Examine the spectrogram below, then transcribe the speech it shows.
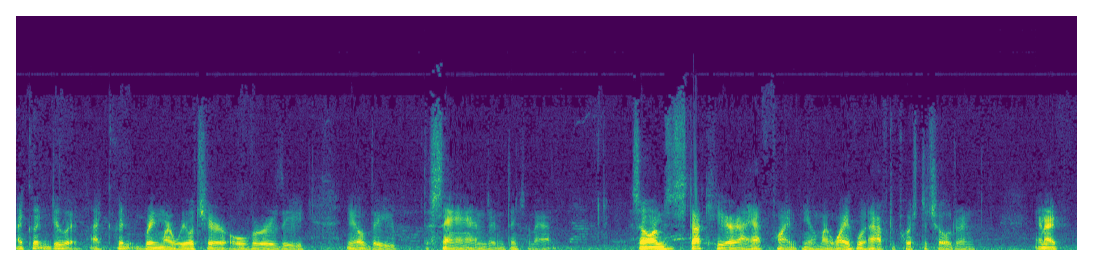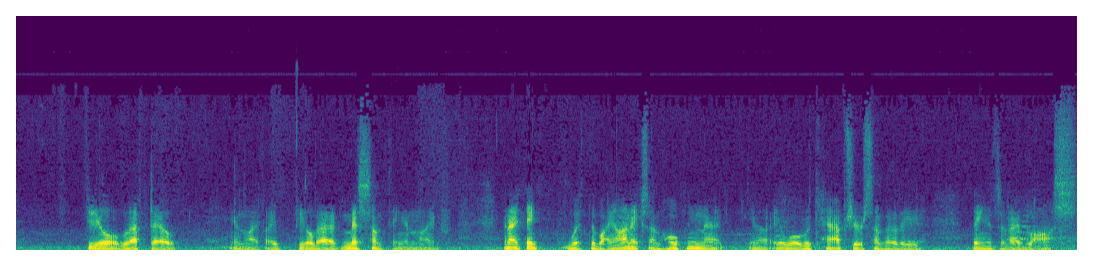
I couldn't do it. I couldn't bring my wheelchair over the you know the the sand and things like that. So I'm stuck here. I have to find you know my wife would have to push the children, and I feel left out in life. I feel that I've missed something in life. And I think with the bionics, I'm hoping that you know it will recapture some of the things that I've lost.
